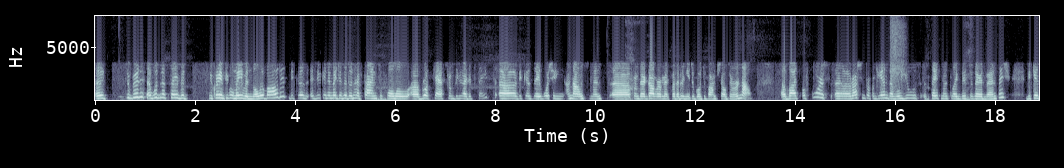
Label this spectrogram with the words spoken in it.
Uh, to be honest, I would not say that Ukrainian people may even know about it because, as you can imagine, they don't have time to follow uh, broadcasts from the United States uh, because they're watching announcements uh, from their government whether they need to go to bomb shelter or not. Uh, but of course, uh, Russian propaganda will use statements like this to their advantage because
